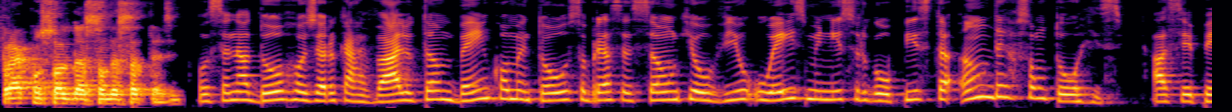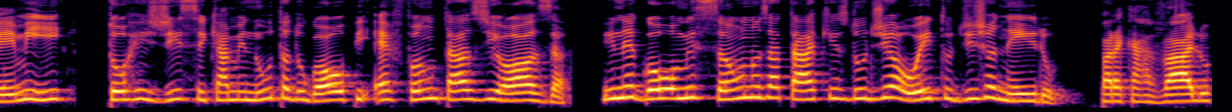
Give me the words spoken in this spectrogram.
para a consolidação dessa tese. O senador Rogério Carvalho também comentou sobre a sessão que ouviu o ex-ministro golpista Anderson Torres. A CPMI, Torres disse que a minuta do golpe é fantasiosa e negou omissão nos ataques do dia 8 de janeiro. Para Carvalho,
